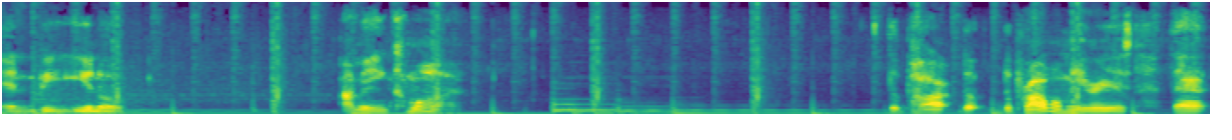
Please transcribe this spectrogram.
and be you know I mean, come on. The part the, the problem here is that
